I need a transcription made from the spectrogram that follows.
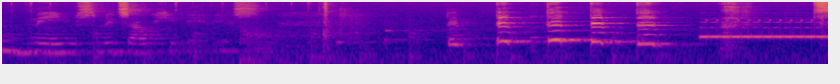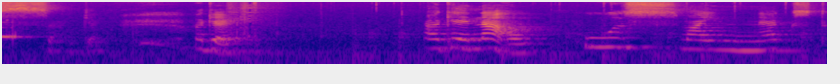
Names which are hilarious. Okay. Okay, now who's my next?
